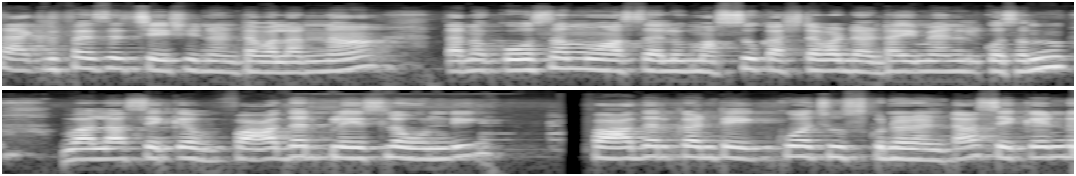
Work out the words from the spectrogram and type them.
సాక్రిఫైసెస్ చేసిండంట వాళ్ళన్న. తన కోసం అసలు మస్తు కష్టపడ్డంట ఇమాన్యుల్ కోసం. వాళ్ళ సెక ఫాదర్ ప్లేస్లో ఉండి ఫాదర్ కంటే ఎక్కువ చూసుకున్నాడంట. సెకండ్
